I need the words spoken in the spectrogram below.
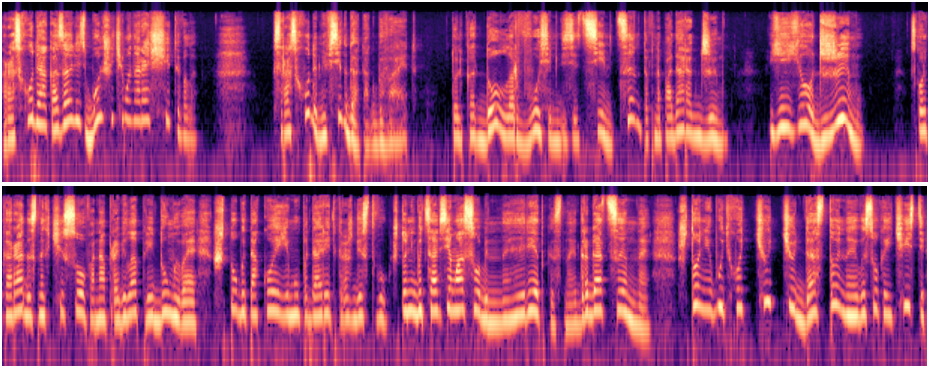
Расходы оказались больше, чем она рассчитывала. С расходами всегда так бывает. Только доллар 87 центов на подарок Джиму. Ее, Джиму, Сколько радостных часов она провела, придумывая, что бы такое ему подарить к Рождеству. Что-нибудь совсем особенное, редкостное, драгоценное. Что-нибудь хоть чуть-чуть достойное высокой чести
